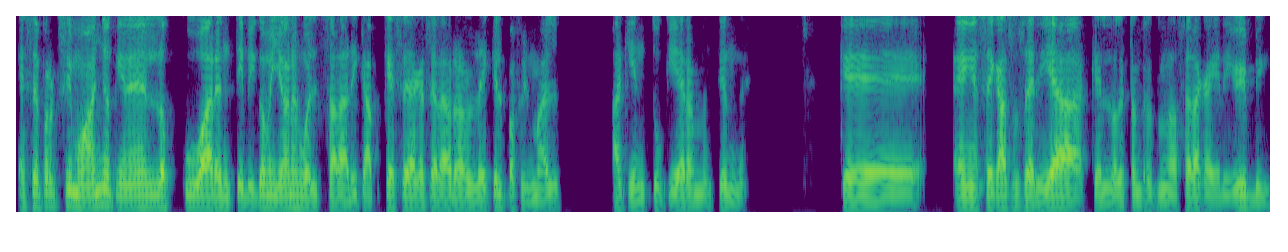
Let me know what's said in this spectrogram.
ese próximo año tienes los cuarenta y pico millones o el salary cap que sea que se le abra a los Lakers para firmar a quien tú quieras, ¿me entiendes? Que en ese caso sería que es lo que están tratando de hacer a Kyrie Irving.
